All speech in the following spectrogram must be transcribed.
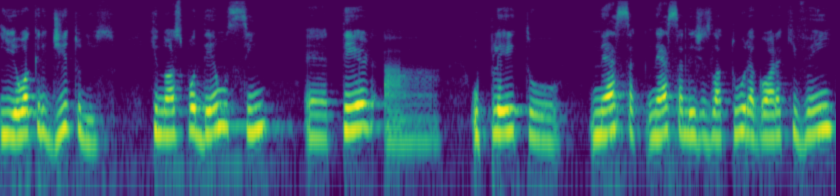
e eu acredito nisso, que nós podemos sim é, ter a, o pleito nessa, nessa legislatura agora que vem,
